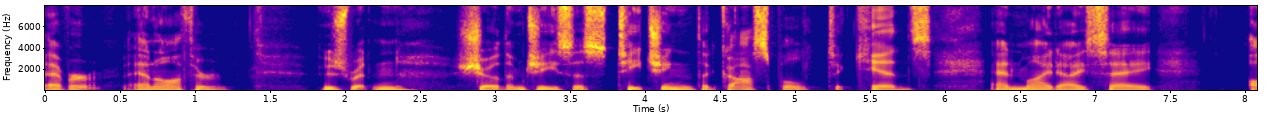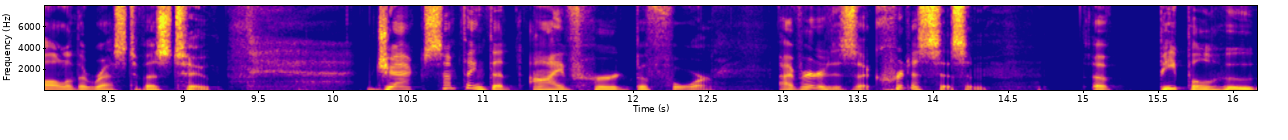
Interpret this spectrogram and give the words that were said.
ever an author who's written Show Them Jesus, teaching the gospel to kids, and might I say, all of the rest of us too. Jack, something that I've heard before, I've heard it as a criticism of people who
